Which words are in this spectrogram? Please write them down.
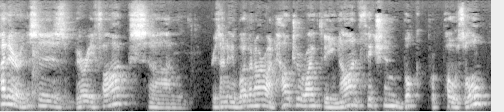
Hi there, this is Barry Fox um, presenting the webinar on how to write the nonfiction book proposal.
